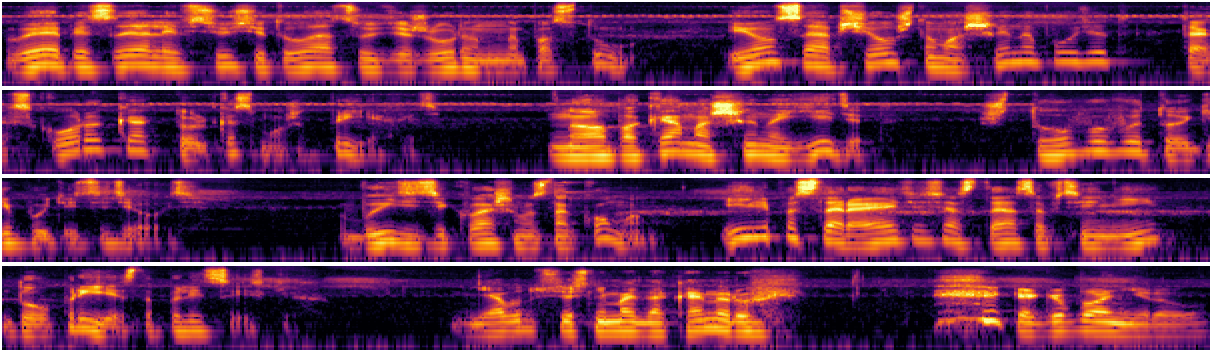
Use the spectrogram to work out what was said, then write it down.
Вы описали всю ситуацию дежурным на посту, и он сообщил, что машина будет так скоро, как только сможет приехать. Ну а пока машина едет, что вы в итоге будете делать? Выйдете к вашим знакомым или постараетесь остаться в тени до приезда полицейских? Я буду все снимать на камеру, как и планировал.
